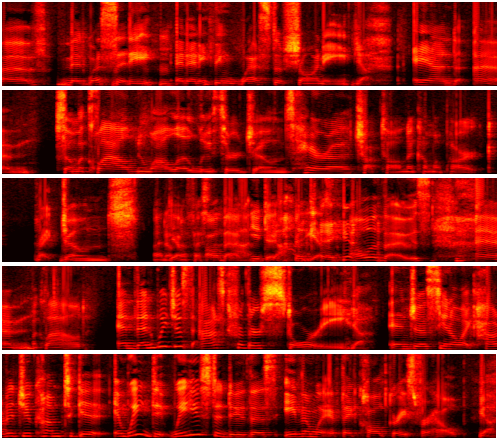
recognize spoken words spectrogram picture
of Midwest City and anything west of Shawnee. Yeah. And um, So McLoud, Newalla, Luther, Jones, Harrah, Choctaw, Nicoma Park, Right. Jones. I don't know if I said all that. that. You did. Yeah, okay. Yes, all of those. Um, McLoud. and then we just asked for their story. Yeah. And just, you know, like, how did you come to get, and we do, we used to do this even if they'd called Grace for help. Yeah.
